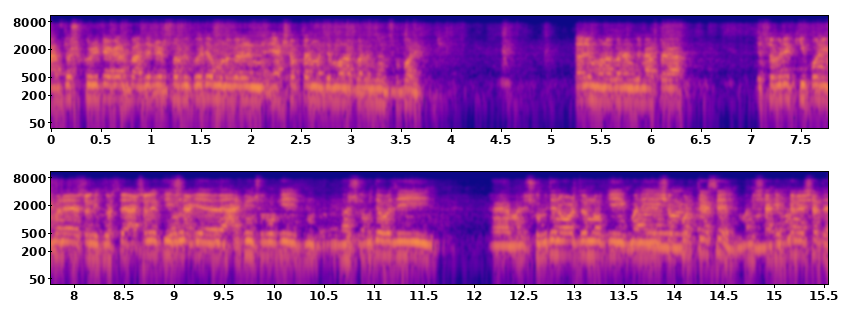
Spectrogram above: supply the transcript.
আট দশ কোটি টাকার বাজেটের ছবি করেও মনে করেন এক সপ্তাহের মধ্যে মনে করেন তাহলে মনে করেন আপনারা এই ছবিটা কি পরিমাণে আসলে করছে? আসলে কি শুভ কি সুবিধাবাদী মানে সুবিধা নেওয়ার জন্য কি মানে এইসব করতে আছে? মানে শাকিব খানের সাথে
